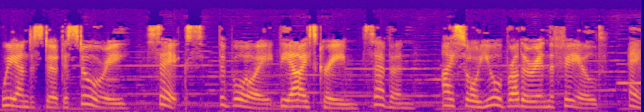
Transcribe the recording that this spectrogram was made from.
We understood the story. 6. The boy, the ice cream. 7. I saw your brother in the field. 8.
